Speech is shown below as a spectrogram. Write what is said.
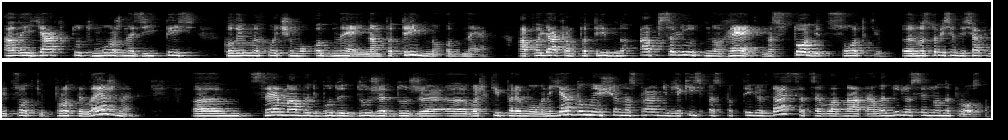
Але як тут можна зійтись, коли ми хочемо одне, і нам потрібно одне, а полякам потрібно абсолютно геть на 100%, е, на 180% протилежне. Ем, Це, мабуть, будуть дуже дуже е, важкі перемовини. Я думаю, що насправді в якійсь перспективі вдасться це владнати, але дуже сильно непросто.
